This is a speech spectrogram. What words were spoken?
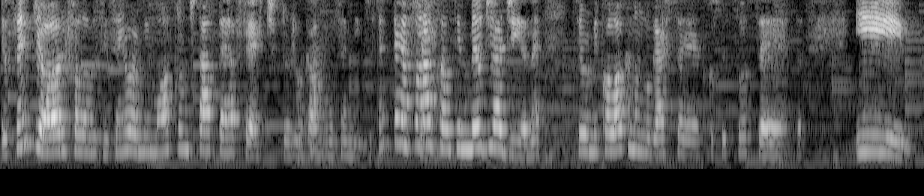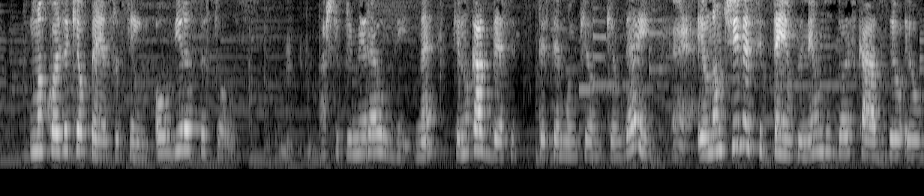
eu sempre oro falando assim, Senhor, me mostra onde está a terra fértil para eu jogar uhum. alguma semente. Eu sempre tenho essa oração assim no meu dia a dia, né? Senhor, me coloca no lugar certo, com a pessoa certa. E uma coisa que eu penso assim, ouvir as pessoas. Uhum. Acho que primeiro é ouvir, né? Porque no caso desse testemunho que eu, que eu dei, é. eu não tive esse tempo em nenhum dos dois casos. Eu, eu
